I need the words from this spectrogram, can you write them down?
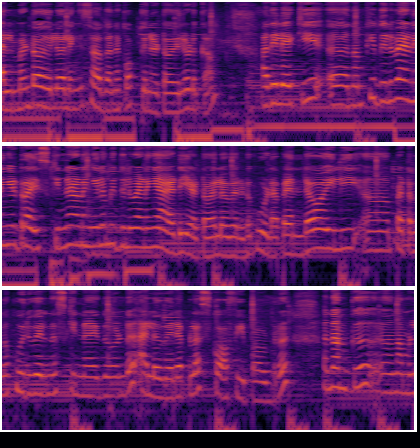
ആൽമണ്ട് ഓയിലോ അല്ലെങ്കിൽ സാധാരണ കൊക്കനട്ട് ഓയിലോ എടുക്കാം. അതിലേക്ക് നമുക്ക് ഇതിൽ വേണമെങ്കിൽ ഡ്രൈ സ്കിന്നാണെങ്കിലും ഇതിൽ വേണമെങ്കിൽ ആഡ് ചെയ്യാം കേട്ടോ അലോവേരയുടെ കൂടെ. അപ്പോൾ എന്റെ ഓയിലി പെട്ടെന്ന് കുരു വരുന്ന സ്കിൻ ആയതുകൊണ്ട് അലോവേര പ്ലസ് കോഫി പൗഡർ അത് നമുക്ക് നമ്മൾ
